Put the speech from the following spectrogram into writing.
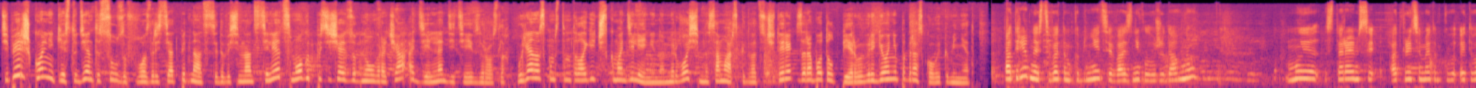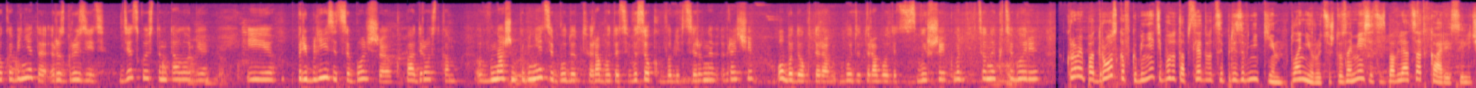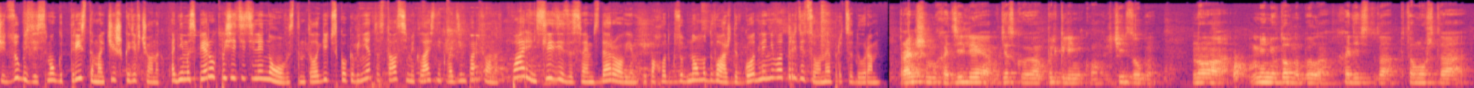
Теперь школьники и студенты СУЗов в возрасте от 15 до 18 лет смогут посещать зубного врача отдельно от детей и взрослых. В Ульяновском стоматологическом отделении номер 8 на Самарской 24 заработал первый в регионе подростковый кабинет. Потребность в этом кабинете возникла уже давно. Мы стараемся открытием этого кабинета разгрузить детскую стоматологию и приблизиться больше к подросткам. В нашем кабинете будут работать высококвалифицированные врачи. Оба доктора будут работать с высшей квалификационной категорией. Кроме подростков, в кабинете будут обследоваться и призывники. Планируется, что за месяц избавляться от кариеса и лечить зубы здесь смогут 300 мальчишек и девчонок. Одним из первых посетителей нового стоматологического кабинета стал семиклассник Вадим Парфенов. Парень следит за своим здоровьем, и поход к зубному дважды в год для него традиционная процедура. Раньше мы ходили в детскую поликлинику лечить зубы, но мне неудобно было ходить туда, потому что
